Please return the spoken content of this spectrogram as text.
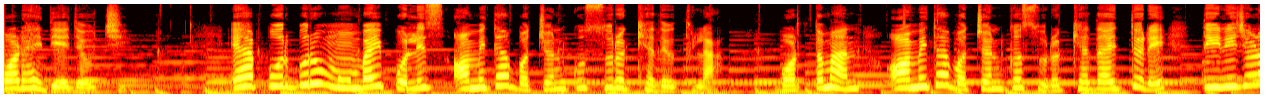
ବଢ଼ାଇ ଦିଆଯାଉଛି। ଏହା ପୂର୍ବରୁ ମୁମ୍ବାଇ ପୋଲିସ ଅମିତାଭ ବଚ୍ଚନଙ୍କୁ ସୁରକ୍ଷା ଦେଉଥିଲା। ବର୍ତ୍ତମାନ ଅମିତାଭ ବଚ୍ଚନଙ୍କ ସୁରକ୍ଷା ଦାୟିତ୍ୱରେ ତିନି ଜଣ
